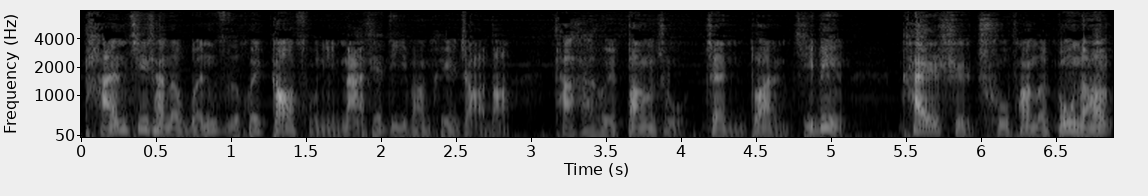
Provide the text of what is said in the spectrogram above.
谭机上的文字会告诉你哪些地方可以找到。它还会帮助诊断疾病、开示处方的功能，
